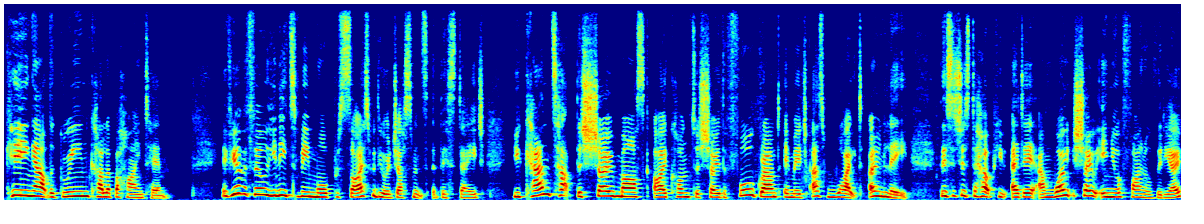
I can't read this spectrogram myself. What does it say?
keying out the green colour behind him. If you ever feel you need to be more precise with your adjustments at this stage, you can tap the show mask icon to show the foreground image as white only. This is just to help you edit and won't show in your final video,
